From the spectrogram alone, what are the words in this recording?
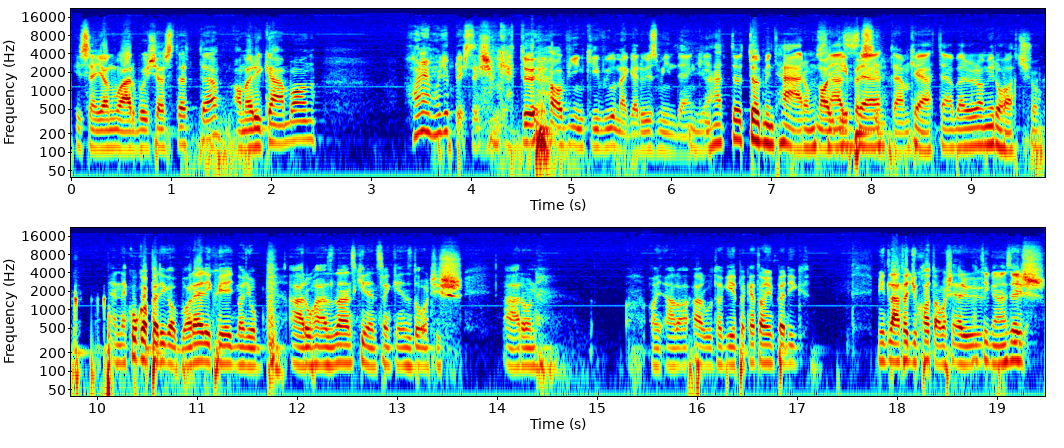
hiszen januárban is ezt tette Amerikában, hanem hogy a PlayStation 2 a Win kívül megelőz mindenkit. igen. Hát tö- több mint 300 Nagy gépes ezer kelt el belőle, ami rohadt sok. Ennek oka pedig abban rejlik, hogy egy nagyobb áruházlánc 99 dolcsis áron á- árult a gépeket, ami pedig, mint láthatjuk, hatalmas erő. Hát igen, ez egy és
